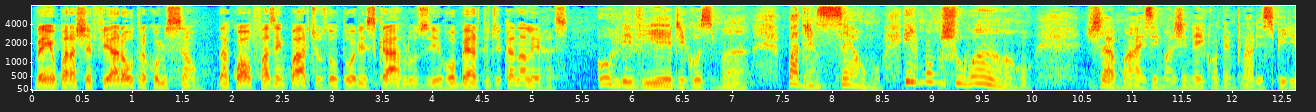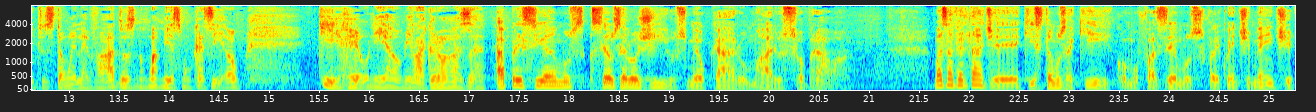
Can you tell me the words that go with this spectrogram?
Venho para chefiar outra comissão, da qual fazem parte os doutores Carlos e Roberto de Canalerras. Olivier de Guzmán, Padre Anselmo, Irmão João. Jamais imaginei contemplar espíritos tão elevados numa mesma ocasião. Que reunião milagrosa! Apreciamos seus elogios, meu caro Mário Sobral. Mas a verdade é que estamos aqui, como fazemos frequentemente,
